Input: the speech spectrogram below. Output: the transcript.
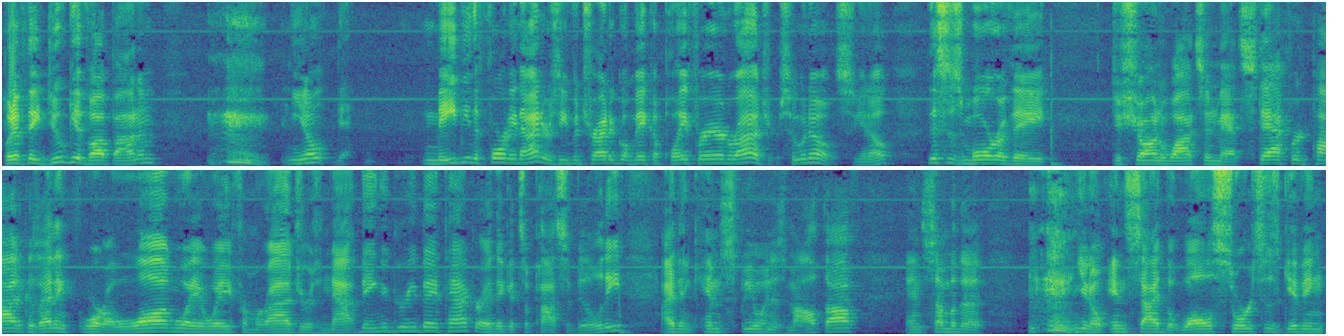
But if they do give up on him, you know, maybe the 49ers even try to go make a play for Aaron Rodgers. Who knows, you know? This is more of a Deshaun Watson, Matt Stafford pod because I think we're a long way away from Rodgers not being a Green Bay Packer. I think it's a possibility. I think him spewing his mouth off and some of the you know inside the wall sources giving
